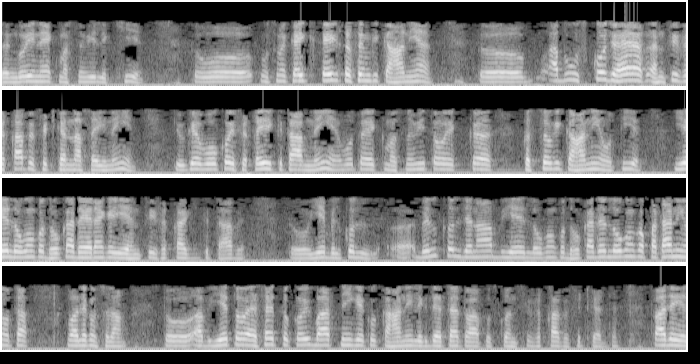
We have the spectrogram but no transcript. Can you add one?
گنگوئی نے ایک مصنوعی لکھی ہے۔ تو وہ اس میں کئی کئی قسم کی کہانیاں تو اب اس کو جو ہے حنفی فقہ پہ فٹ کرنا صحیح نہیں ہے، کیونکہ وہ کوئی فقہی کتاب نہیں ہے۔ وہ تو ایک مصنوعی تو ایک قصوں کی کہانی ہوتی ہے۔ یہ لوگوں کو دھوکہ دے رہے ہیں کہ یہ حنفی فقہ کی کتاب ہے۔ تو یہ بالکل بالکل جناب یہ لوگوں کو دھوکہ دے، لوگوں کو پتہ نہیں ہوتا۔ وعلیکم السلام۔ تو اب یہ تو ایسا تو کوئی بات نہیں کہ کوئی کہانی لکھ دیتا ہے تو آپ اس کو حنفی فقہ پہ فٹ کر دیں۔ تو آ جائیے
